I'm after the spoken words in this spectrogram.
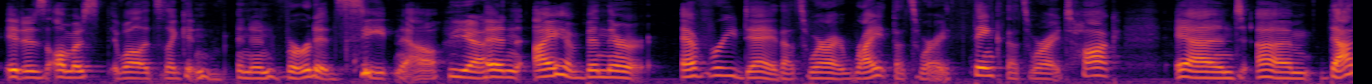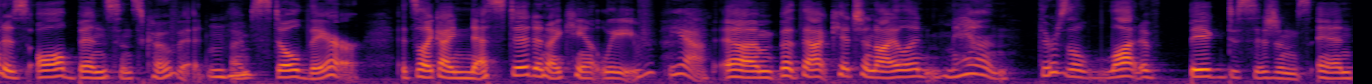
it is almost well, it's like an, an inverted seat now. Yeah. and I have been there every day. That's where I write. That's where I think. That's where I talk. And um, that has all been since COVID. Mm-hmm. I'm still there. It's like I nested and I can't leave. Yeah. Um, but that kitchen island, man, there's a lot of big decisions and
